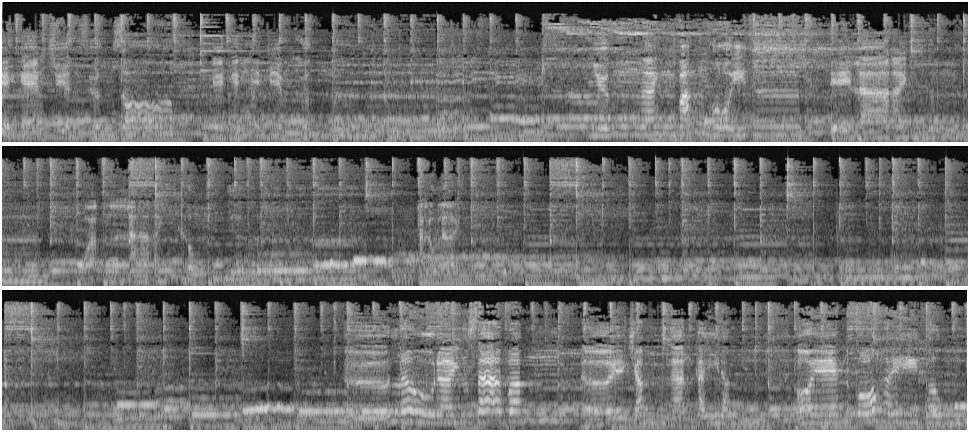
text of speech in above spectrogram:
Kể nghe chuyện sương gió, kể nghe niềm ước mơ. Nhưng anh vắng hồi thương hỏi em có hay không?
